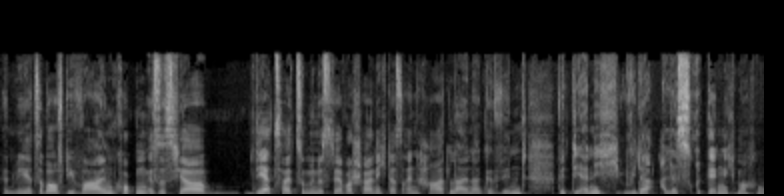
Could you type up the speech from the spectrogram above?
Wenn wir jetzt aber auf die Wahlen gucken, ist es ja derzeit zumindest sehr wahrscheinlich, dass ein Hardliner gewinnt. Wird der nicht wieder alles rückgängig machen?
